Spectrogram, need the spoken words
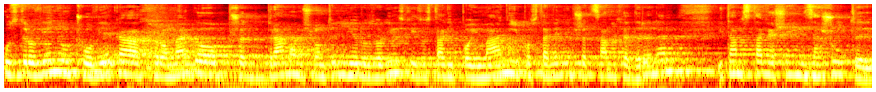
uzdrowieniu człowieka chromego przed bramą świątyni jerozolimskiej zostali pojmani i postawieni przed Sanhedrynem i tam stawia się im zarzuty.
